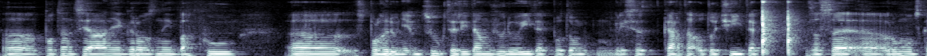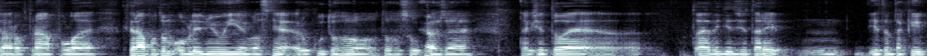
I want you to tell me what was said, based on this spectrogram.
uh, potenciálně grozný Baku uh, z pohledu Němců, kteří tam můžou dojít, tak potom, když se karta otočí, tak zase uh, rumunská ropná pole, která potom ovlivňují vlastně ruku toho, toho soupeře. Jo. Takže to je to je vidět, že tady mm, je tam taky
